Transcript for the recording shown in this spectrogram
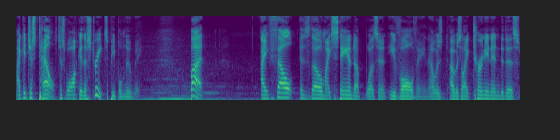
I could just tell, just walking the streets, people knew me. But I felt as though my stand up wasn't evolving. I was I was like turning into this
